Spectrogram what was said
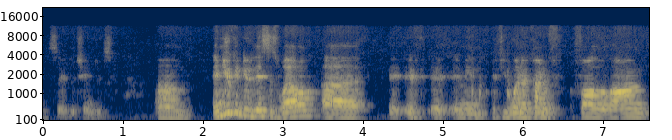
And save the changes. Um, and you can do this as well. Uh, if, if I mean, if you want to kind of follow along,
